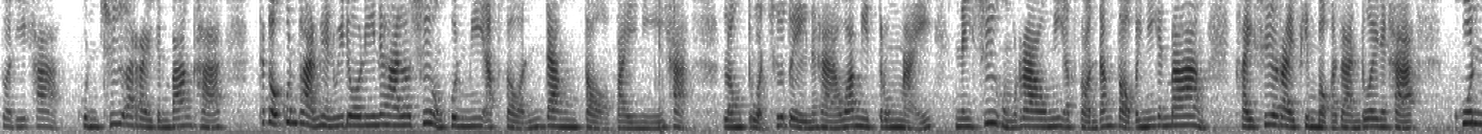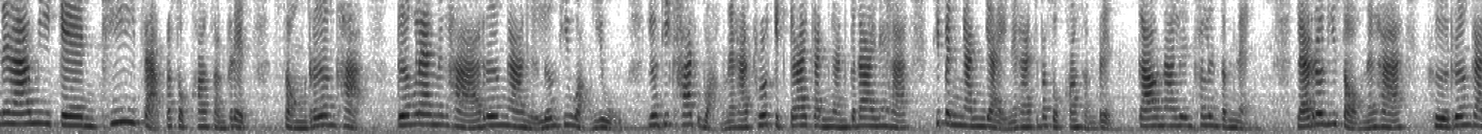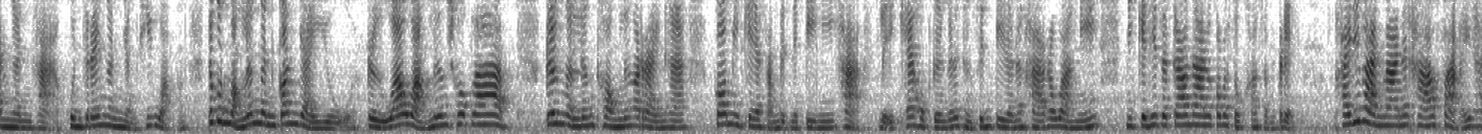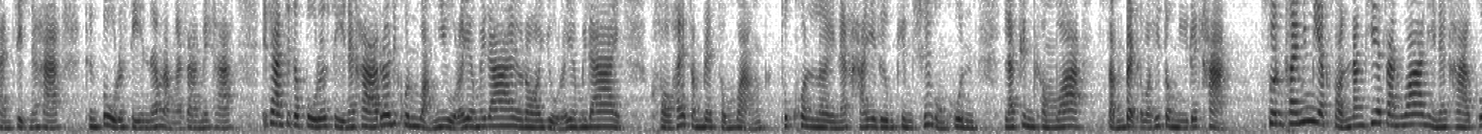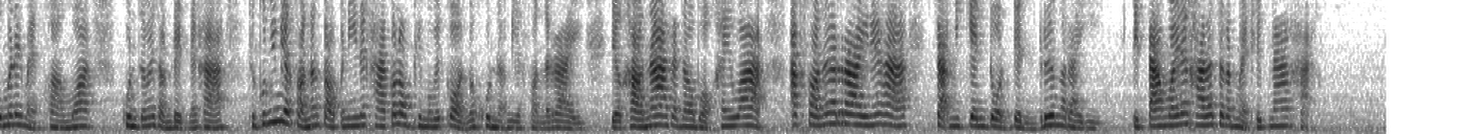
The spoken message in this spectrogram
สวัสดีค่ะคุณชื่ออะไรกันบ้างคะ ถ้าเกิดคุณผ่านเห็นวิดีโอนี้นะคะ แล้วชื่อของคุณมีอักษรดังต่อไปนี้ค่ะ ลองตรวจชื่อตัวเองนะคะ ว่ามีตรงไหนในชื่อของเรามีอักษรดังต่อไปนี้กันบ้าง ใครชื่ออะไรพิมพ์บอกอาจารย์ด้วยนะคะ คุณนะคะมีเกณฑ์ที่จะประสบความสำเร็จ 2 เรื่องค่ะ เรื่องแรกนะคะ เรื่องงานหรือเรื่องที่หวังอยู่ เรื่องที่คาดหวังนะคะ ธุรกิจใกล้การงานก็ได้นะคะ ที่เป็นงานใหญ่นะคะจะประสบความสำเร็จก้าวหน้าเลื่อนขั้นเลื่อนตำแหน่ง และเรื่องที่สองนะคะคือเรื่องการเงินค่ะ คุณจะได้เงินอย่างที่หวัง ถ้าคุณหวังเรื่องเงินก้อนใหญ่อยู่ หรือว่าหวังเรื่องโชคลาภ เรื่องเงินเรื่องทองเรื่องอะไรนะคะก็มีเกณฑ์จะสำเร็จในปีนี้ค่ะ เหลืออีกแค่ 6 เดือนก็จะถึงสิ้นปีแล้วนะคะ ระหว่างนี้มีเกณฑ์ที่จะก้าวหน้าแล้วก็ประสบความสำเร็จ ใครที่ผ่านมานะคะ ฝากอธิษฐานจิตนะคะ ถึงปู่ฤาษีเห็นด้านหลังอาจารย์ไหมคะอธิษฐานจิตกับปู่ฤาษีนะคะ เรื่องที่คุณหวังอยู่แล้วยังไม่ได้ รออยู่แล้วยังไม่ได้ ขอให้สำเร็จสมหวังทุกคนเลยนะคะ อย่าลืมพิมพ์ชื่อของคุณ และพิมพ์คำว่าสำเร็จเอาไว้ที่ตรงนี้ด้วยค่ะ ส่วนใครไม่มีอักษรดังที่อาจารย์ว่านี่นะคะ ก็ไม่ได้หมายความว่าคุณจะไม่สำเร็จนะคะ ถึงคุณไม่มีอักษรดังต่อไปนี้นะคะ ก็ลองพิมพ์มาไว้ก่อนว่าคุณน่ะมีอักษรอะไร เดี๋ยวคราวหน้าอาจารย์จะมาบอกให้ว่าอักษรอะไรนะคะ จะมีเกณฑ์โดดเด่นเรื่องอะไรอีก ติดตามไว้นะคะ แล้วเจอกันใหม่คลิปหน้าค่ะ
